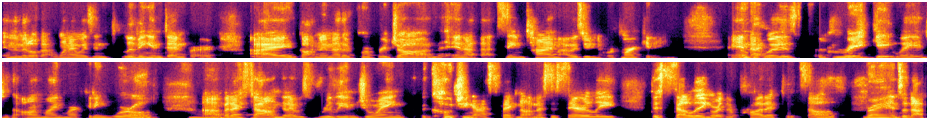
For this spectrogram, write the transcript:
in the middle of that, when I was in living in Denver, I had gotten another corporate job, and at that same time, I was doing network marketing, and okay. that was a great gateway into the online marketing world. Mm-hmm. Uh, but I found that I was really enjoying the coaching aspect, not necessarily the selling or the product itself. Right. And so that's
